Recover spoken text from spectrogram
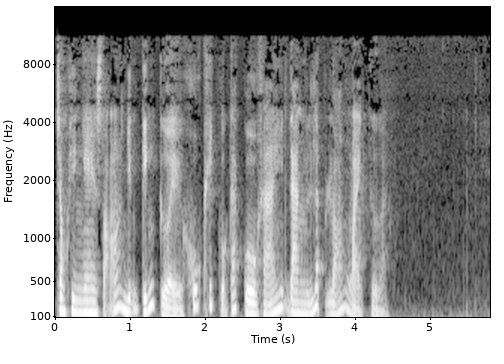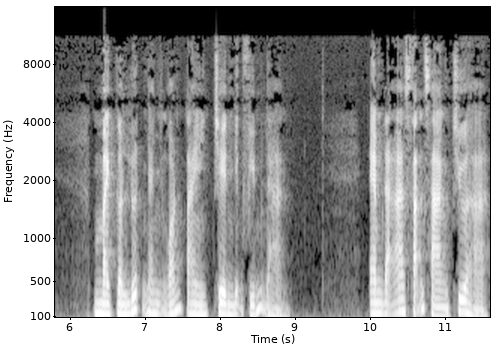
trong khi nghe rõ những tiếng cười khúc khích của các cô gái đang lấp ló ngoài cửa. Michael lướt nhanh ngón tay trên những phím đàn. Em đã sẵn sàng chưa hả?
